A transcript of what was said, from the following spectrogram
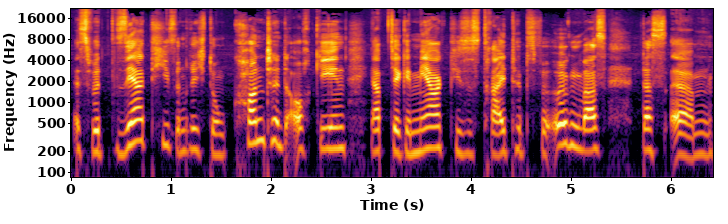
Es wird sehr tief in Richtung Content auch gehen. Ihr habt ja gemerkt, dieses drei Tipps für irgendwas, das ähm,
